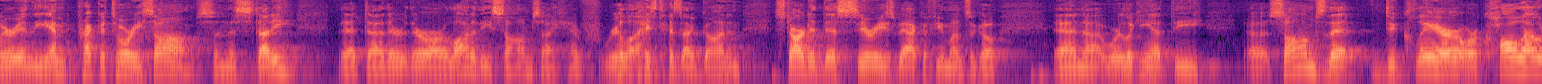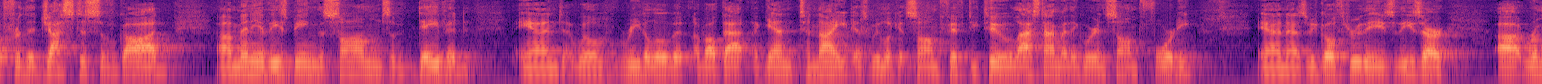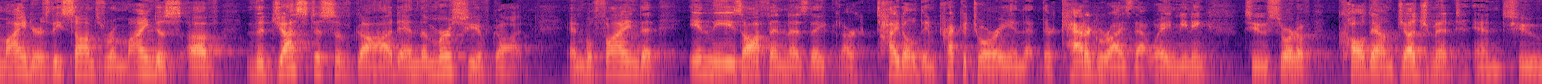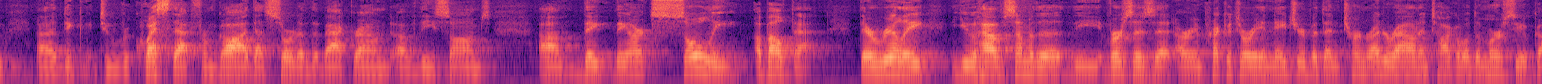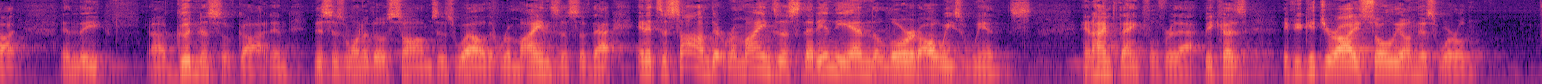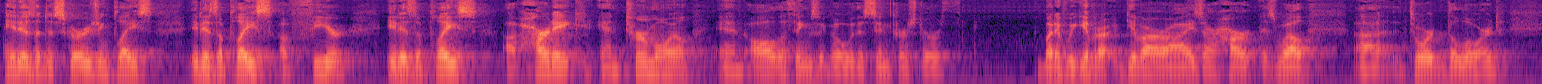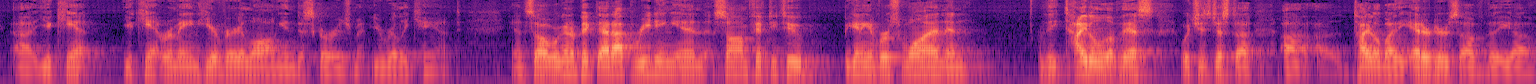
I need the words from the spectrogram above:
We're in the imprecatory Psalms in this study. That uh, there, there are a lot of these Psalms. I have realized as I've gone and started this series back a few months ago. And uh, we're looking at the uh, Psalms that declare or call out for the justice of God. Uh, many of these being the Psalms of David. And we'll read a little bit about that again tonight as we look at Psalm 52. Last time I think we were in Psalm 40. And as we go through these, these are uh, reminders, these Psalms remind us of the justice of God and the mercy of God. And we'll find that in these, often as they are titled imprecatory, and that they're categorized that way, meaning to sort of call down judgment and to, uh, to request that from God, that's sort of the background of these Psalms. Um, they, they aren't solely about that. They're really, you have some of the, the verses that are imprecatory in nature, but then turn right around and talk about the mercy of God and the uh, goodness of God. And this is one of those Psalms as well that reminds us of that. And it's a Psalm that reminds us that in the end, the Lord always wins. And I'm thankful for that because if you get your eyes solely on this world, it is a discouraging place. It is a place of fear. It is a place of heartache and turmoil and all the things that go with a sin cursed earth. But if we give, our, give our eyes, our heart as well uh, toward the Lord, uh, you, can't, you can't remain here very long in discouragement. You really can't. And so we're going to pick that up reading in Psalm 52, beginning in verse 1. And the title of this, which is just a, a, a title by the editors of the, uh,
